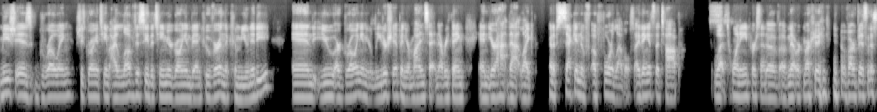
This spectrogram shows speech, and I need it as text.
Mish is growing. She's growing a team. I love to see the team you're growing in Vancouver and the community. And you are growing in your leadership and your mindset and everything. And you're at that like kind of second of, of four levels. I think it's the top, what, 20% of, of network marketing of our business.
